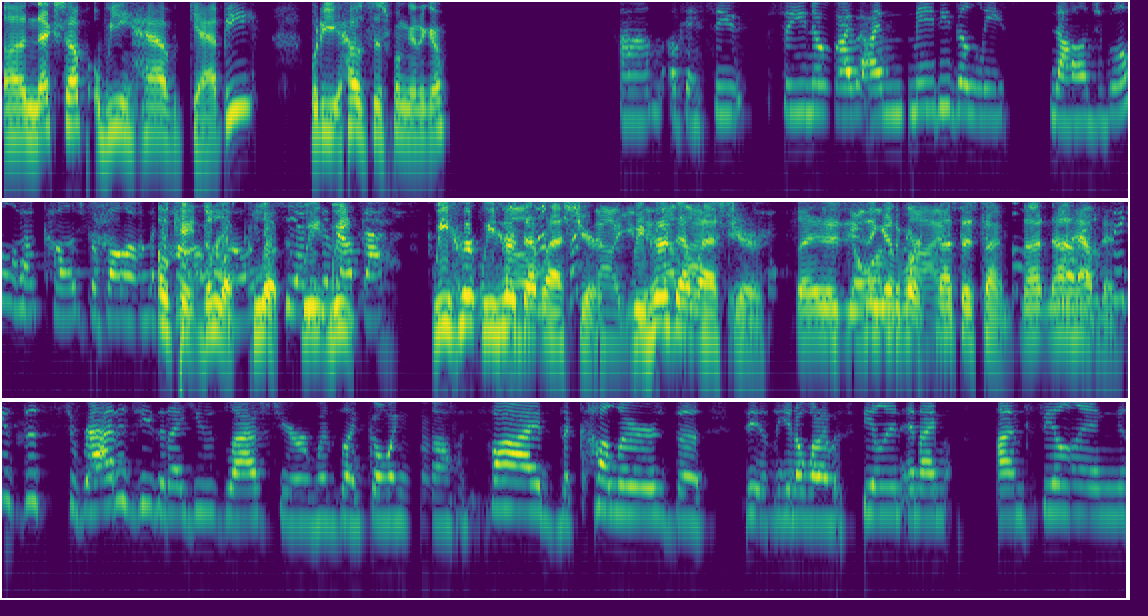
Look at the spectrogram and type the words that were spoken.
uh next up we have Gabby. What do you how's this one going to go? Um, okay, so you so you know I, I'm maybe the least knowledgeable about college football on the Okay, call. the look, always look, we- we- about that. We heard we heard No, that last year. no, we heard that that last last year. year. Just it go ain't on gonna the work. Not this time. Not not what happening. I'm is the strategy that I used last year was like going off of the vibes, the colors, the the you know what I was feeling, and I'm I'm feeling,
